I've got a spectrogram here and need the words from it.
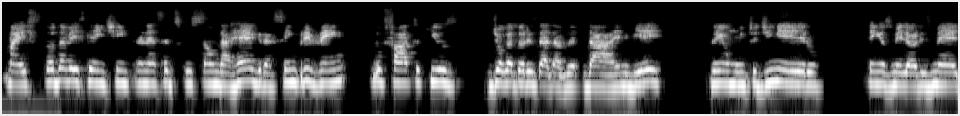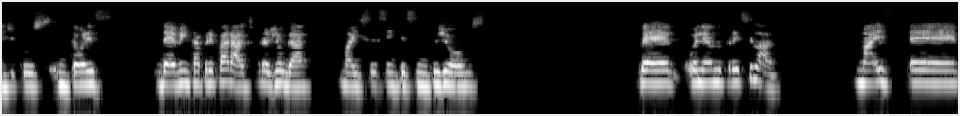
Mas toda vez que a gente entra nessa discussão da regra, sempre vem do fato que os jogadores da, da, da NBA ganham muito dinheiro, têm os melhores médicos, então eles devem estar preparados para jogar mais 65 jogos. É, olhando para esse lado. Mas, é,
